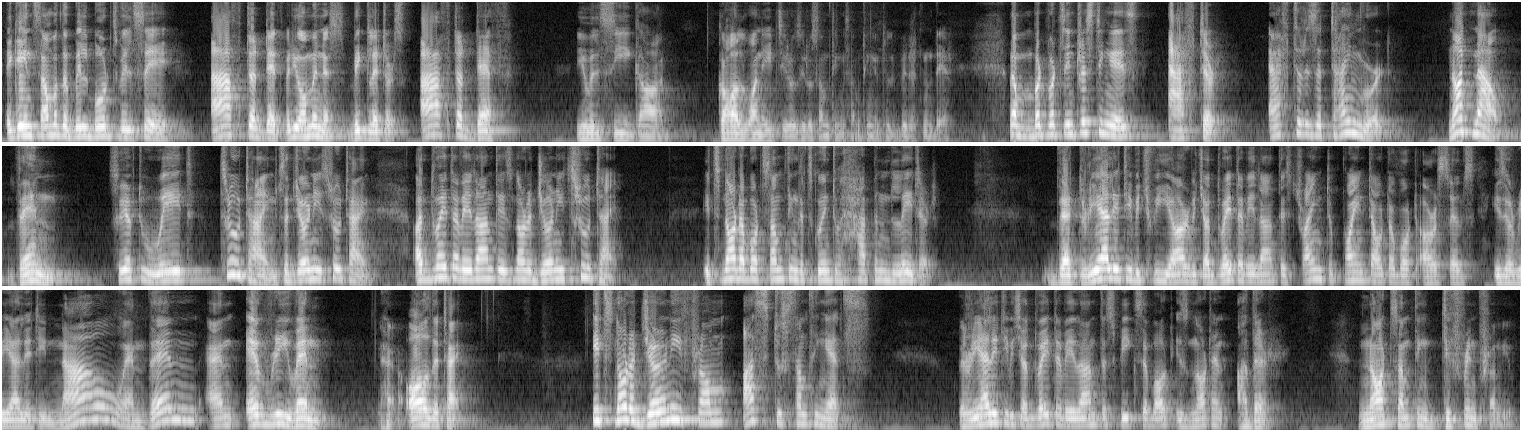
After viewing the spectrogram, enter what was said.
Again, some of the billboards will say, after death, very ominous, big letters, after death, you will see God. Call 1800 something, something, it will be written there. Now, but what's interesting is after. After is a time word. Not now, then. So you have to wait through time. It's a journey through time. Advaita Vedanta is not a journey through time. It's not about something that's going to happen later. That reality which we are, which Advaita Vedanta is trying to point out about ourselves, is a reality now and then and every when, all the time. It's not a journey from us to something else. The reality which Advaita Vedanta speaks about is not an other, not something different from you.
